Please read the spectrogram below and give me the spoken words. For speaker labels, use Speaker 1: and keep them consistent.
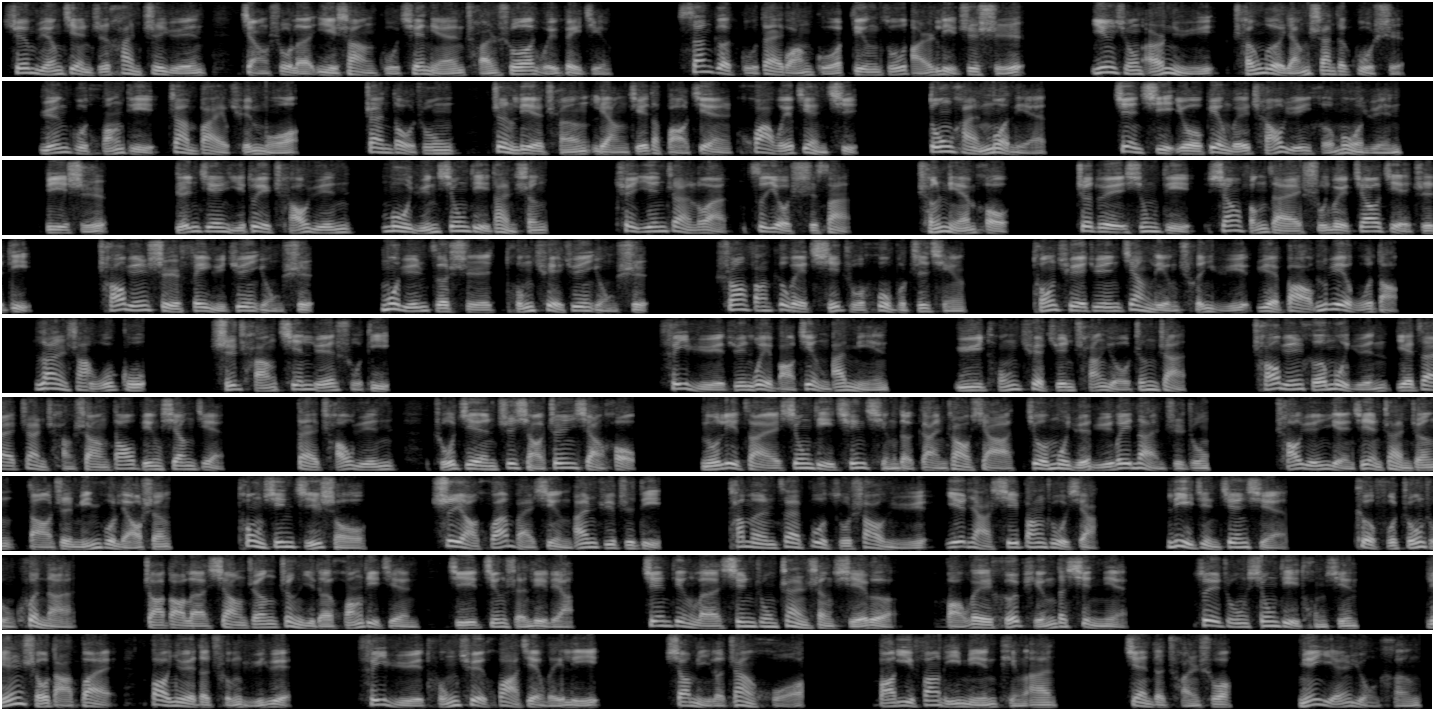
Speaker 1: 轩辕剑之汉之云讲述了以上古千年传说为背景，三个古代王国鼎足而立之时，英雄儿女惩恶扬善的故事。远古皇帝战败群魔，战斗中阵裂成两截的宝剑化为剑气。东汉末年，剑气又变为朝云和暮云。彼时，人间一对朝云、暮云兄弟诞生，却因战乱自幼失散。成年后。这对兄弟相逢在蜀魏交界之地，朝云是飞羽军勇士，暮云则是铜雀军勇士，双方各为其主，互不知情。铜雀军将领淳于越暴虐无道，滥杀无辜，时常侵略蜀地；飞羽军为保境安民，与铜雀军常有征战。朝云和暮云也在战场上刀兵相见。待朝云逐渐知晓真相后，努力在兄弟亲情的感召下救暮云于危难之中。朝云眼见战争导致民不聊生，痛心疾首，是要还百姓安居之地。他们在部族少女耶亚西帮助下，历尽艰险，克服种种困难，找到了象征正义的皇帝剑及精神力量，坚定了心中战胜邪恶、保卫和平的信念。最终兄弟同心，联手打败暴虐的淳于越。飞羽铜雀化剑为犁，消弭了战火，保一方黎民平安。剑的传说绵延永恒。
